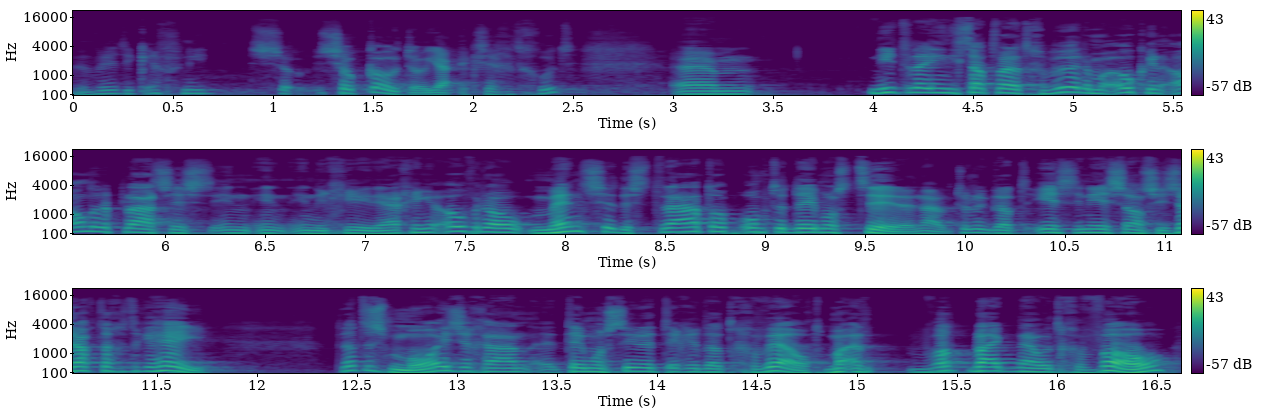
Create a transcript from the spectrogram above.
Dat weet ik even niet. So Sokoto, ja, ik zeg het goed. Ehm, niet alleen in die stad waar het gebeurde, maar ook in andere plaatsen in, in, in Nigeria gingen overal mensen de straat op om te demonstreren. Nou, toen ik dat eerst in eerste instantie zag, dacht ik: hé, hey, dat is mooi. Ze gaan demonstreren tegen dat geweld. Maar wat blijkt nou het geval?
